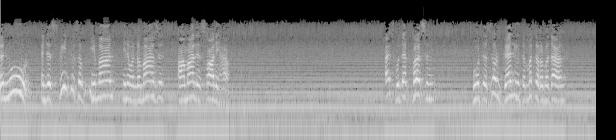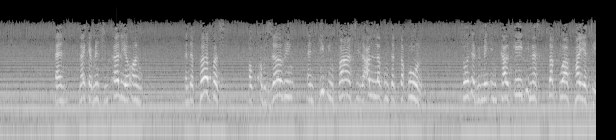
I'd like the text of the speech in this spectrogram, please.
the nur and the sweetness of iman in our namaz, amal salihah. As for that person who does not value the month of Ramadan, and like I mentioned earlier on, and the purpose of observing and keeping fast is allakum tattaqun, so that we may inculcate in us taqwa piety.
